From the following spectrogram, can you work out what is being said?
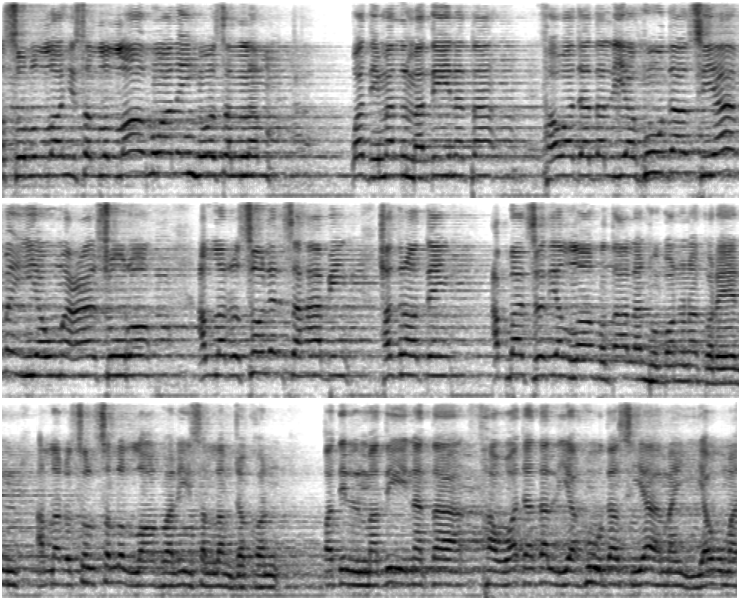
রসুল্লাহ সাল্লাল্লাহু আলাইহি ওয়াসাল্লাম قدم المدينة ফাওয়াজাদাল ইয়াহুদা সিয়ামা ইয়াউমা আশুরা আল্লাহ রাসূলের সাহাবী হযরতে আব্বাস রাদিয়াল্লাহু তাআলা আনহু বর্ণনা করেন আল্লাহ রাসূল সাল্লাল্লাহু আলাইহি সাল্লাম যখন কদিল মাদিনাতা ফাওয়াজাদাল ইয়াহুদা সিয়ামা ইয়াউমা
